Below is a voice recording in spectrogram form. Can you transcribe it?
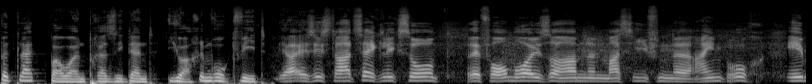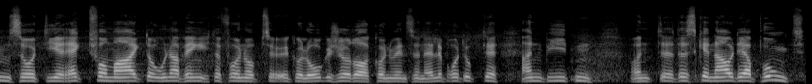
beklagt Bauernpräsident Joachim Ruckwied. Ja, es ist tatsächlich so, Reformhäuser haben einen massiven äh, Einbruch ebenso Direktvermarkter, unabhängig davon, ob sie ökologische oder konventionelle Produkte anbieten. Und äh, das ist genau der Punkt,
